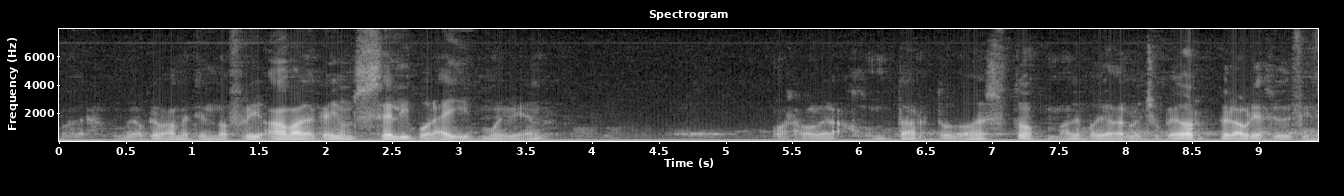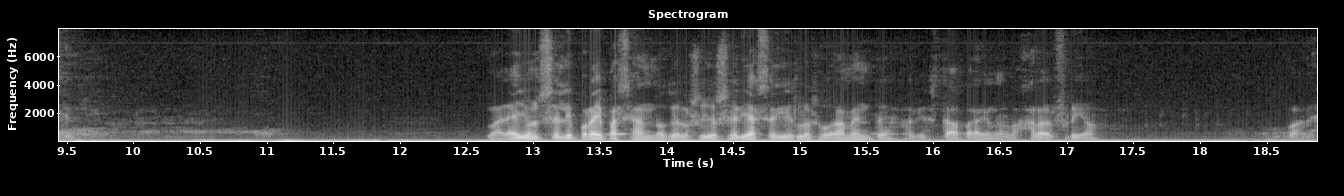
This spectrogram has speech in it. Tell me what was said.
Vale, veo que va metiendo frío. Ah, vale, que hay un Selly por ahí. Muy bien. A volver a juntar todo esto. Vale, podría haberlo hecho peor, pero habría sido difícil. Vale, hay un Selly por ahí paseando, que lo suyo sería seguirlo seguramente. Aquí está, para que nos bajara el frío. Vale.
